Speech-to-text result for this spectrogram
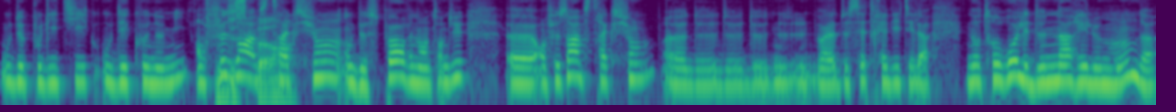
ou de politique ou d'économie en faisant abstraction ou de sport bien entendu en faisant abstraction de, de, de, voilà, de cette réalité là notre rôle est de narrer le monde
